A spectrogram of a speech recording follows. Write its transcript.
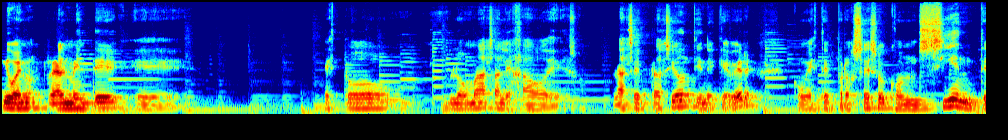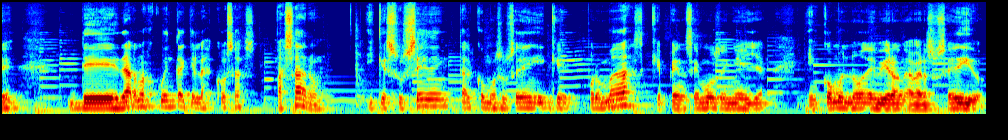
Y bueno, realmente eh, es todo lo más alejado de eso. La aceptación tiene que ver con este proceso consciente de darnos cuenta que las cosas pasaron, y que suceden tal como suceden y que por más que pensemos en ella en cómo no debieron haber sucedido,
